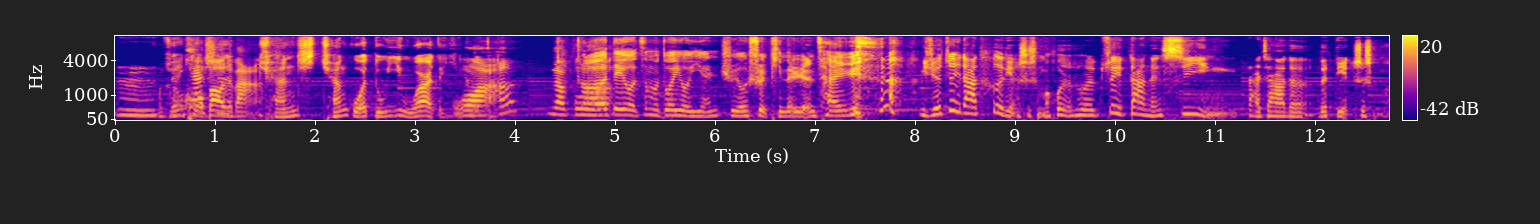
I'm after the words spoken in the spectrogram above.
嗯，我觉得火爆的吧，全全国独一无二的一个。哇，那主要得有这么多有颜值、有水平的人参与。你觉得最大特点是什么？或者说最大能吸引大家的的点是什么？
